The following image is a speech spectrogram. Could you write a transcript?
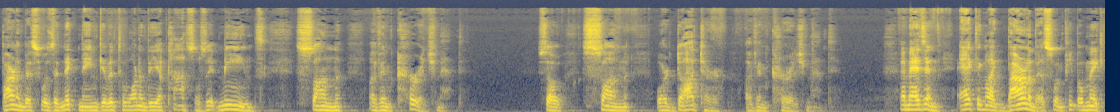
Barnabas was a nickname given to one of the apostles. It means son of encouragement. So, son or daughter of encouragement. Imagine acting like Barnabas when people make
